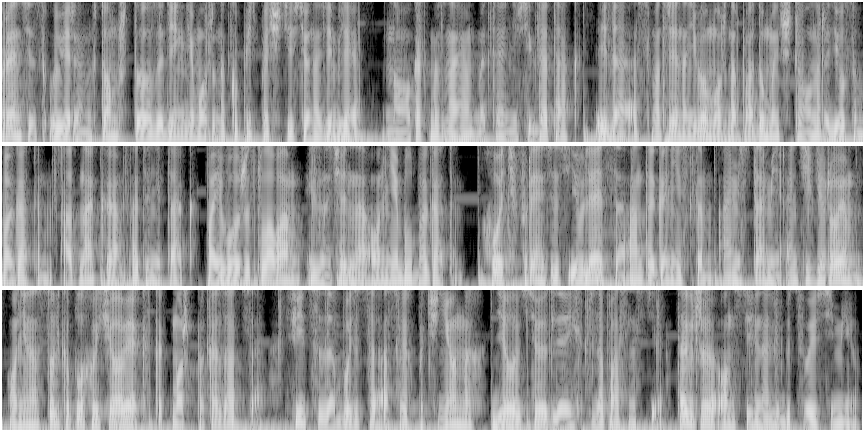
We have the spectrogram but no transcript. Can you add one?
Фрэнсис уверен в том, что за деньги можно купить почти все на земле, но, как мы знаем, это не всегда так. И да, смотря на него, можно подумать, что он родился богатым, однако это не так. По его же словам, изначально он не был богатым. Хоть Фрэнсис является антагонистом, а местами антигероем, он не настолько плохой человек, как может показаться. Фитц заботится о своих подчиненных, делает все для их безопасности. Также он сильно любит свою семью.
